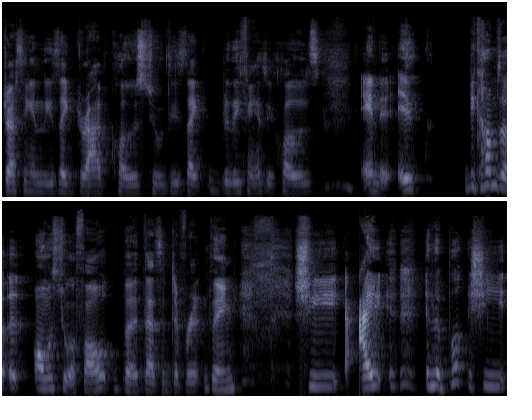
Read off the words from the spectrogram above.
dressing in these like drab clothes to these like really fancy clothes, and it, it becomes a, almost to a fault, but that's a different thing. She I in the book she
